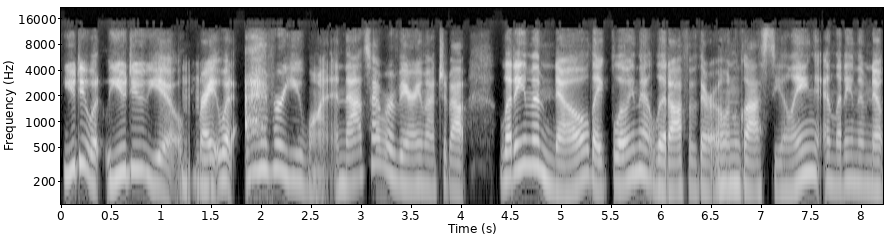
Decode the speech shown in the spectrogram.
You do what you do, you, mm-hmm. right? Whatever you want. And that's why we're very much about letting them know, like blowing that lid off of their own glass ceiling and letting them know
